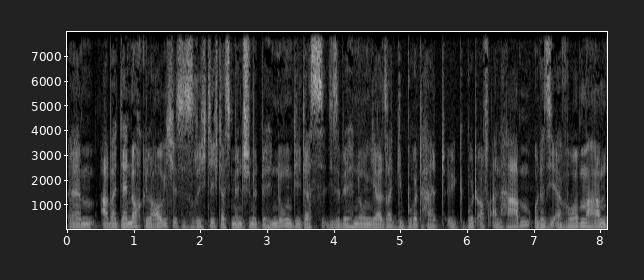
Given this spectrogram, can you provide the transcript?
Ähm, aber dennoch glaube ich, ist es richtig, dass Menschen mit Behinderung, die das, diese Behinderung ja seit Geburt halt, äh, Geburt auf an haben oder sie erworben haben,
